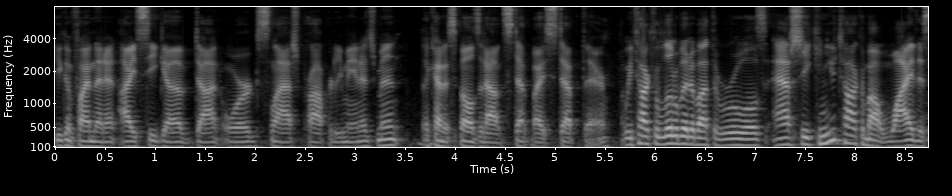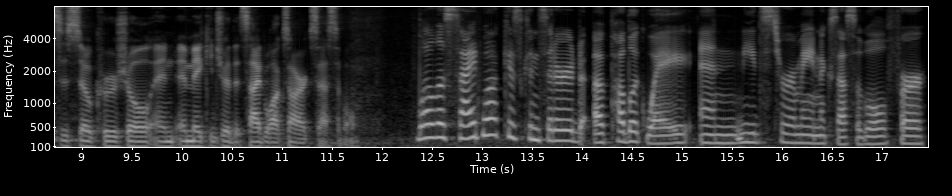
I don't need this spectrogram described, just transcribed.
you can find that at icgov.org slash property management. That kind of spells it out step by step there. We talked a little bit about the rules. Ashley, can you talk about why this is so crucial and, and making sure that sidewalks are accessible? Well, the sidewalk is considered a public way and needs to remain accessible for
